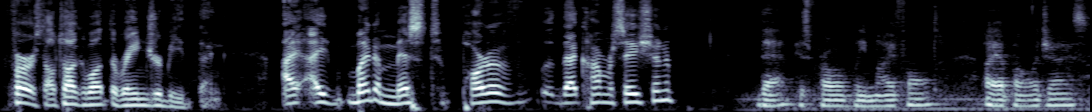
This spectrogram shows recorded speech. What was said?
First, I'll talk about the Ranger bead thing. I, I might have missed part of that conversation. That is probably my fault. I apologize.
